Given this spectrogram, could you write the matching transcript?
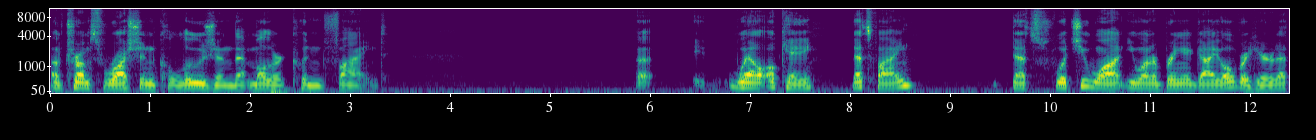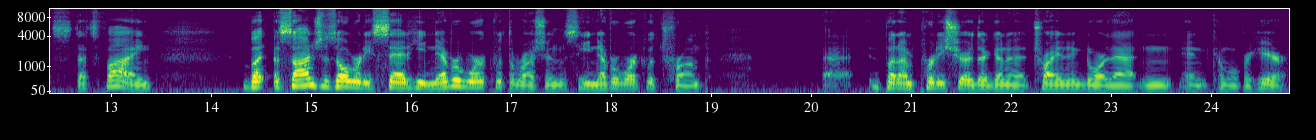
of Trump's Russian collusion that Mueller couldn't find. Uh, well, okay, that's fine. That's what you want. You want to bring a guy over here. That's that's fine. But Assange has already said he never worked with the Russians. He never worked with Trump. Uh, but I'm pretty sure they're going to try and ignore that and, and come over here.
